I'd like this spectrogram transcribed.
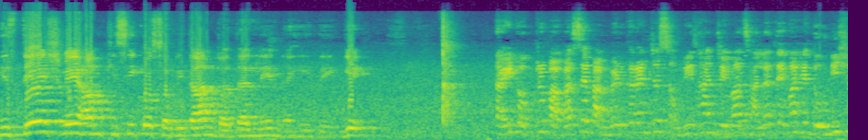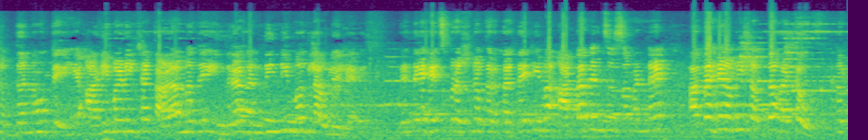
इस देश में हम किसी को संविधान बदलने नहीं देंगे। ताई डॉक्टर बाबासाहेब आंबेडकरांचं संविधान जेव्हा झालं तेव्हा हे दोन्ही शब्द नव्हते. हे आणीबाणीच्या काळामध्ये इंदिरा गांधींनी मग लावलेले आहेत. ते ते हेच प्रश्न करतात आहे किंवा आता त्यांचं असं म्हणणं आहे आता हे आम्ही शब्द हटवू. तर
